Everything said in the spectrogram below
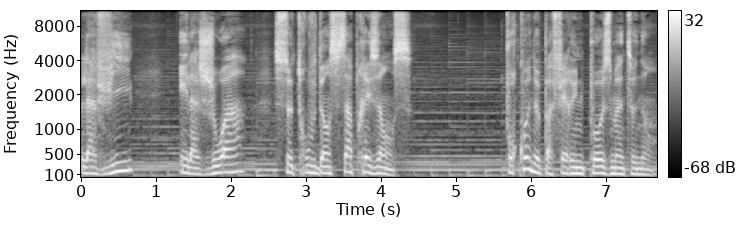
La vie et la joie se trouvent dans sa présence. Pourquoi ne pas faire une pause maintenant?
